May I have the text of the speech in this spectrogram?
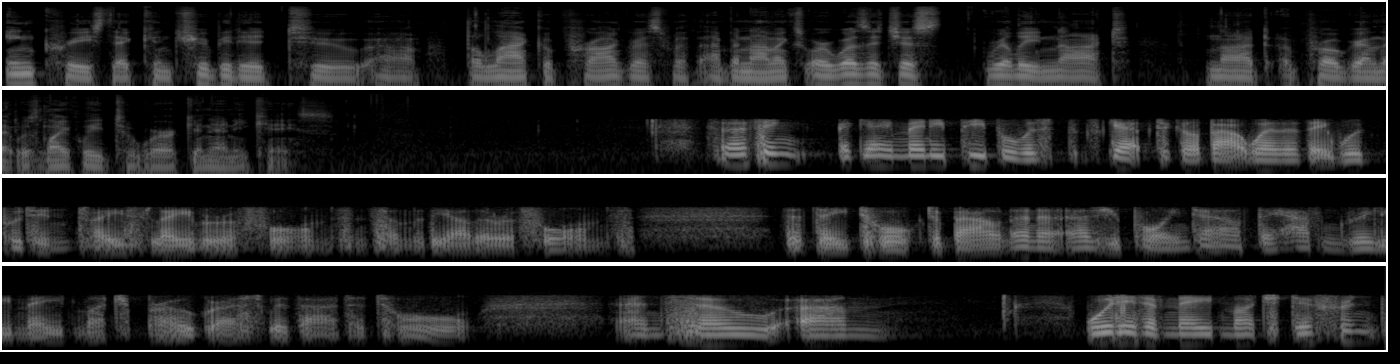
increase that contributed to uh, the lack of progress with Abenomics, or was it just really not not a program that was likely to work in any case? So I think, again, many people were skeptical about whether they would put in place labor reforms and some of the other reforms that they talked about. And as you point out, they haven't really made much progress with that at all. And so, um, would it have made much difference?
